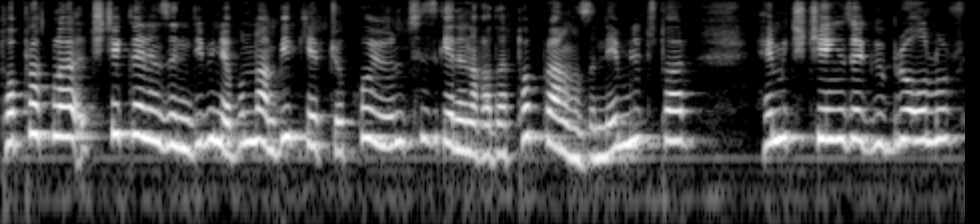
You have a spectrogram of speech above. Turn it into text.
Toprakla çiçeklerinizin dibine bundan bir kepçe koyun. Siz gelene kadar toprağınızı nemli tutar. Hem çiçeğinize gübre olur.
